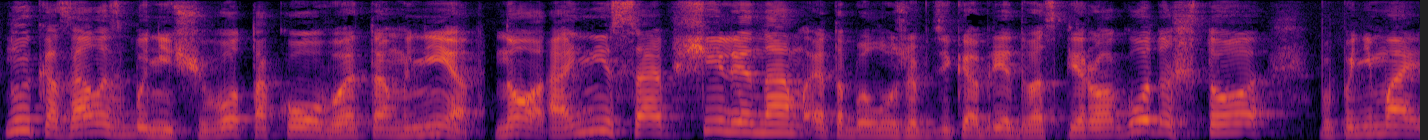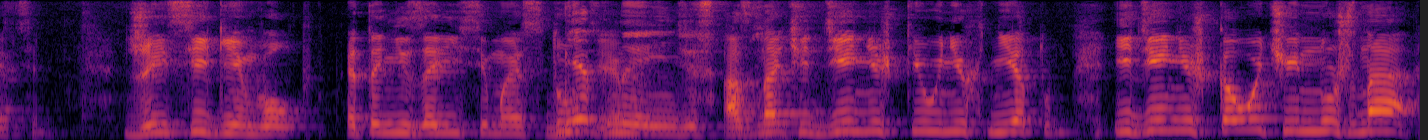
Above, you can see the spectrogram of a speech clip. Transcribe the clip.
Ну и казалось бы, ничего такого в этом нет. Но они сообщили нам, это было уже в декабре 2021 года, что, вы понимаете, понимаете, JC Game World это независимая студия. Бедная инди А значит денежки у них нету. И денежка очень нужна.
